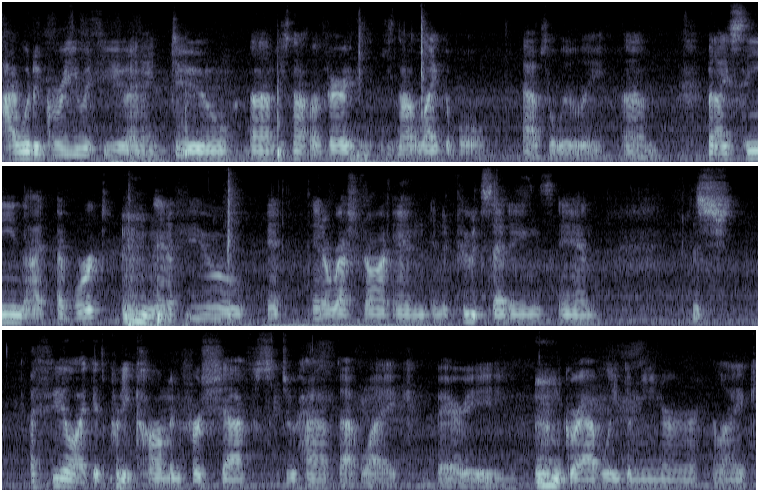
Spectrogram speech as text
I would agree with you, and I do. Um, he's not a very he's not likable, absolutely. Um, but I've seen I, I've worked in a few in, in a restaurant and in the food settings, and this I feel like it's pretty common for chefs to have that like very gravelly demeanor, like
